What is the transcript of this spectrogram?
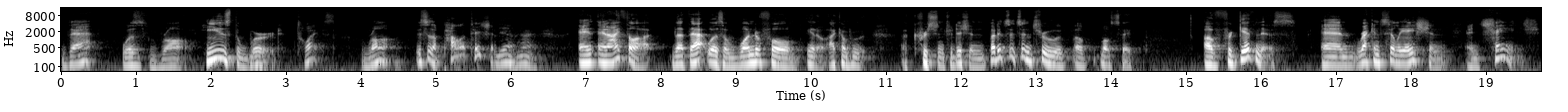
that was wrong. He used the word twice, wrong. This is a politician. Yeah, right. And, and I thought that that was a wonderful, you know, I come from a Christian tradition, but it's, it's true of, of most faith, of forgiveness and reconciliation and change.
